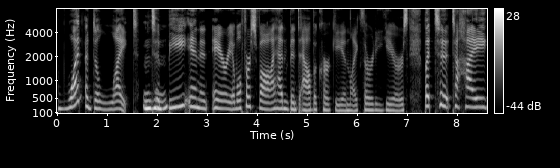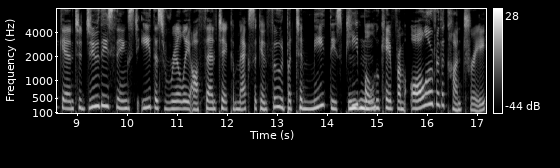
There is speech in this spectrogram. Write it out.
what a delight to be in an area. Well, first of all, I hadn't been to Albuquerque in like 30 years, but to, to hike and to do these things, to eat this really authentic Mexican food, but to meet these people mm-hmm. who came from all over the country.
